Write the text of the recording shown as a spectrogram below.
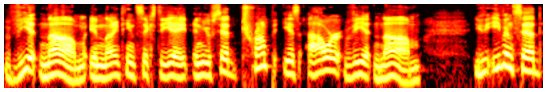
Vietnam in 1968, and you said Trump is our Vietnam. You even said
